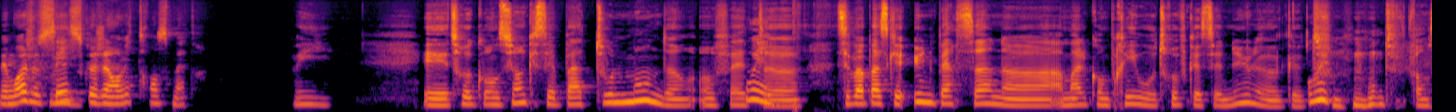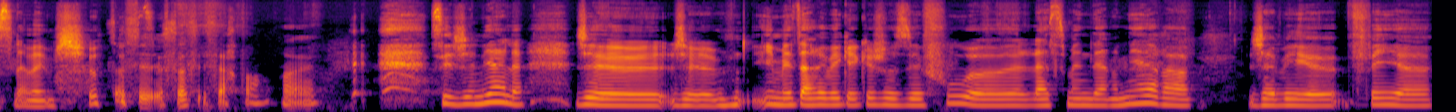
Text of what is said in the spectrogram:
mais moi je sais ce que j'ai envie de transmettre. Oui et être conscient que c'est pas tout le monde en fait. Euh, c'est pas parce qu'une personne euh, a mal compris ou trouve que c'est nul euh, que tout le monde pense la même chose. Ça c'est certain. Ouais. c'est génial. Je, je, il m'est arrivé quelque chose de fou la semaine dernière. J'avais fait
